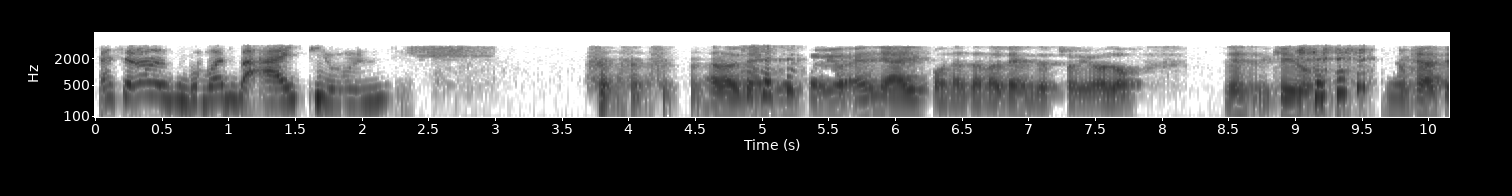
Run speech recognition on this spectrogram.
תעשו לנו תגובות באייטיון. אני לא יודע אם זה אפשרי, אין לי אייפון, אז אני לא יודע אם זה אפשרי או לא. כאילו, מבחינתי...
